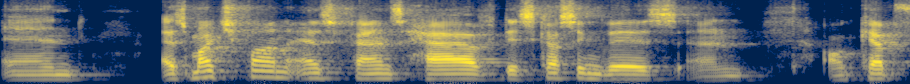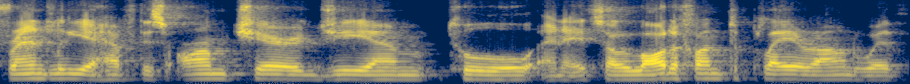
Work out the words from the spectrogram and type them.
and as much fun as fans have discussing this, and on Cap Friendly, you have this armchair GM tool, and it's a lot of fun to play around with.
